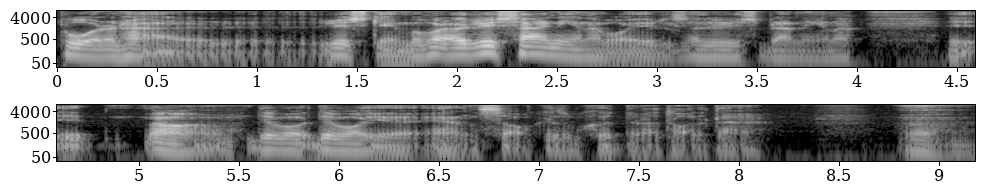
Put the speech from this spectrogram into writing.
på den här eh, ryska invasionen. Rysshärjningarna var ju, liksom, eller ryssbränningarna. Eh, ja, det var, det var ju en sak, alltså på 1700-talet där. Mm.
